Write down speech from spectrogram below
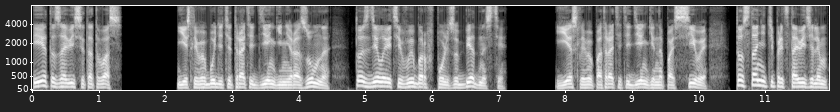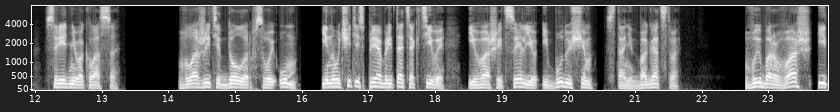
и это зависит от вас. Если вы будете тратить деньги неразумно, то сделаете выбор в пользу бедности. Если вы потратите деньги на пассивы, то станете представителем среднего класса. Вложите доллар в свой ум и научитесь приобретать активы, и вашей целью и будущим станет богатство. Выбор ваш и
